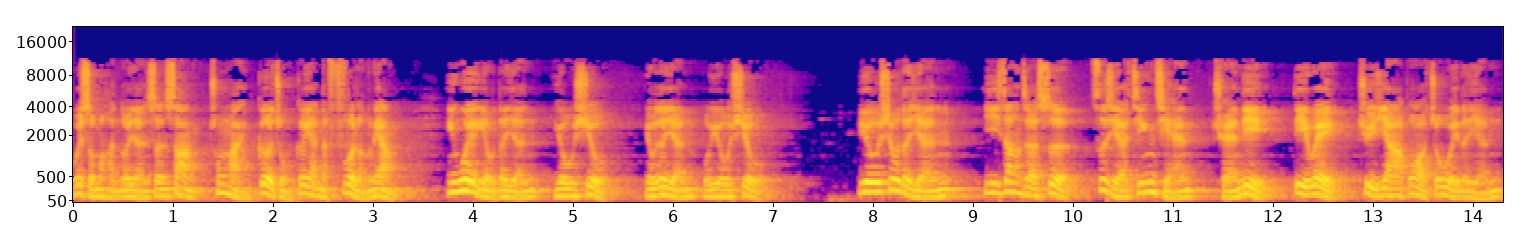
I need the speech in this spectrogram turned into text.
为什么很多人身上充满各种各样的负能量？因为有的人优秀，有的人不优秀。优秀的人依仗着是自己的金钱、权力、地位去压迫周围的人，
